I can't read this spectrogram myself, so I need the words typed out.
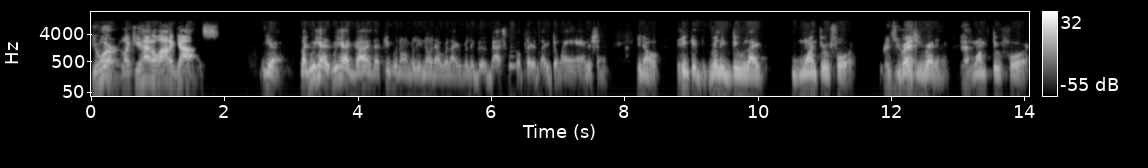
You were like you had a lot of guys. Yeah, like we had we had guys that people don't really know that were like really good basketball players, like Dwayne Anderson. You know, he could really do like one through four. Reggie, Reggie Redding, yeah. one through four.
